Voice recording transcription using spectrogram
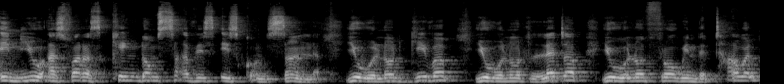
in you as far as kingdom service is concerned. You will not give up, you will not let up, you will not throw in the towel,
